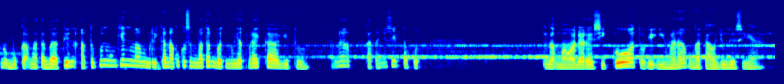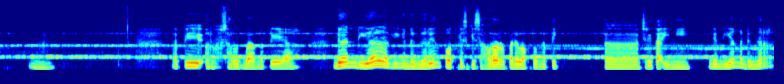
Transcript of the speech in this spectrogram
ngebuka mata batin ataupun mungkin memberikan aku kesempatan buat melihat mereka gitu. Karena katanya sih takut nggak mau ada resiko atau kayak gimana aku nggak tahu juga sih ya. Hmm. tapi aduh salut banget deh ya. Dan dia lagi ngedengerin podcast kisah horor pada waktu ngetik uh, cerita ini. Dan dia ngedenger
